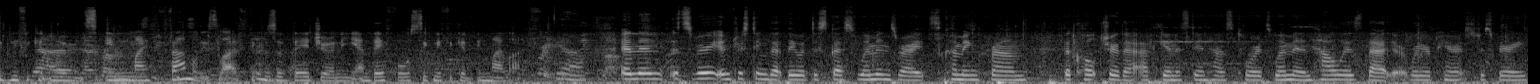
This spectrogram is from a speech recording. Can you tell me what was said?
significant moments in my family's life because of their journey and therefore significant in my life. Yeah. And then it's very interesting that they would discuss women's rights coming from the culture that Afghanistan has towards women. How is that? Were your parents just very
